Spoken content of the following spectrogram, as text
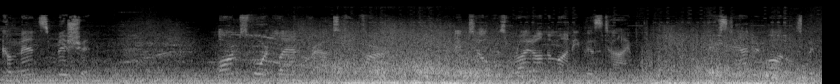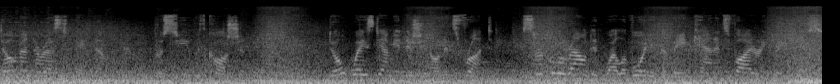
Commence mission. Arms Fort Landcrabs confirmed. Intel was right on the money this time. They're standard models, but don't underestimate them. Proceed with caution. Don't waste ammunition on its front. Circle around it while avoiding the main cannon's firing radius.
